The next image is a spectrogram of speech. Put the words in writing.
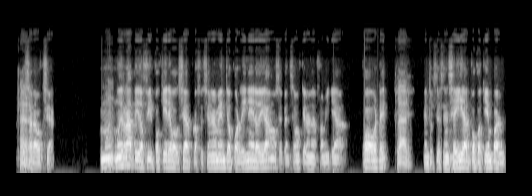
empezar a boxear. Muy, muy, rápido Firpo quiere boxear profesionalmente o por dinero, digamos, pensemos que era una familia pobre. Claro. Entonces, enseguida, al poco tiempo, al,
